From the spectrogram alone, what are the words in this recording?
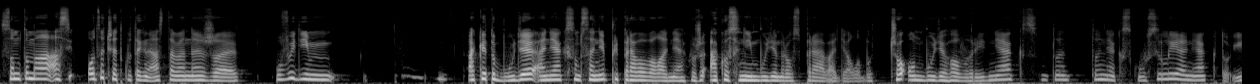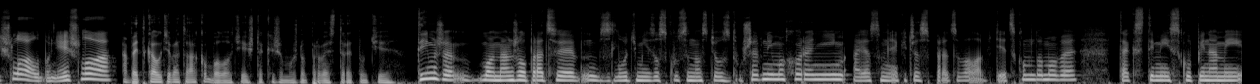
som to mala asi od začiatku tak nastavené, že uvidím, aké to bude a nejak som sa nepripravovala nejako, že ako sa ním budem rozprávať, alebo čo on bude hovoriť. Nejak to, to nejak skúsili a nejak to išlo alebo nešlo. A... a Betka, u teba to ako bolo? Tiež také, že možno prvé stretnutie? Tým, že môj manžel pracuje s ľuďmi so skúsenosťou s duševným ochorením a ja som nejaký čas pracovala v detskom domove, tak s tými skupinami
